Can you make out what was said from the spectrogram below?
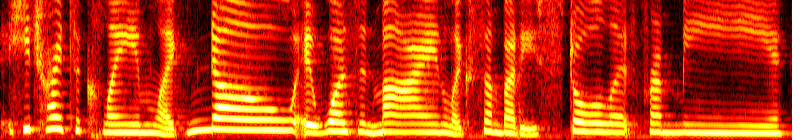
He tried to claim, like, no, it wasn't mine. Like, somebody stole it from me.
